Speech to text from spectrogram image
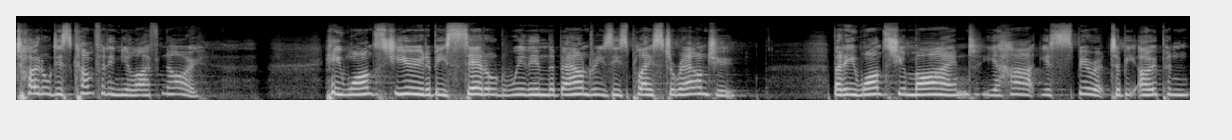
total discomfort in your life? No. He wants you to be settled within the boundaries He's placed around you. But He wants your mind, your heart, your spirit to be open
